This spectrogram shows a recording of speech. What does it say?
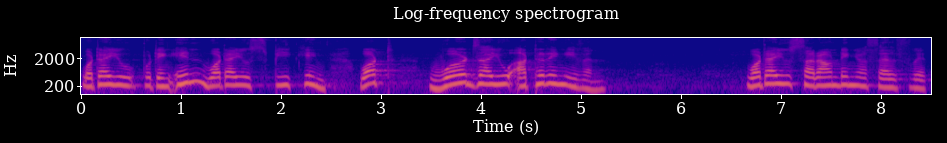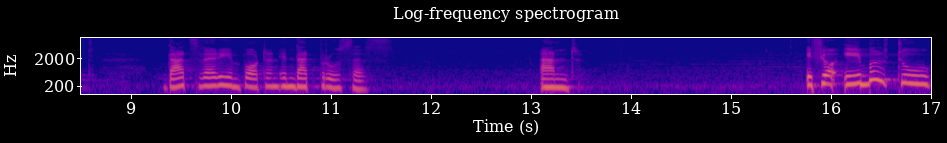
What are you putting in? What are you speaking? What words are you uttering even? What are you surrounding yourself with? That's very important in that process. And if you're able to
